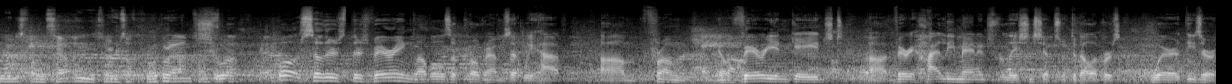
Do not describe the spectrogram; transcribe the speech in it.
Windows Phone 7 in terms of programs? Sure. Well, so there's there's varying levels of programs that we have um, from you know, very engaged, uh, very highly managed relationships with developers where these are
